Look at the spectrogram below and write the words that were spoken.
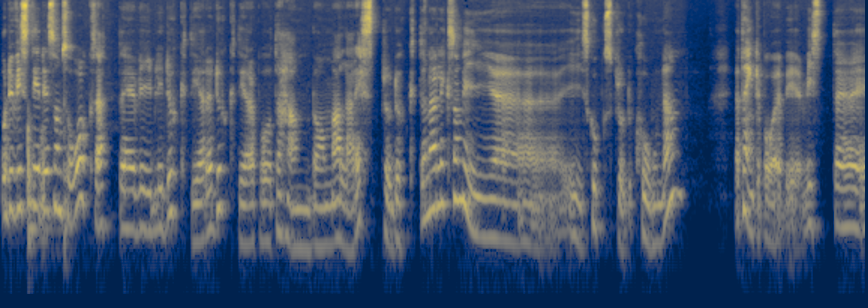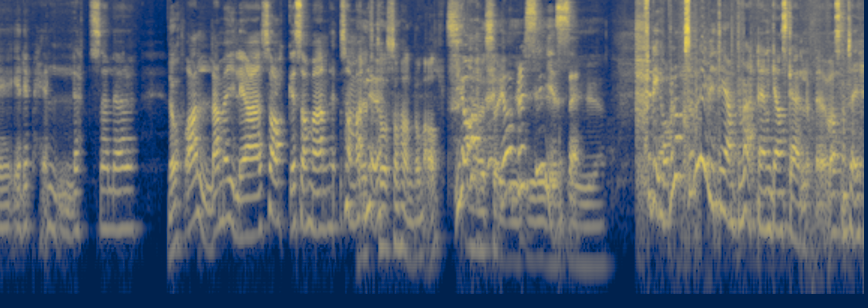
Och det, visst är det som så också att eh, vi blir duktigare duktigare på att ta hand om alla restprodukterna liksom i, eh, i skogsproduktionen. Jag tänker på, eh, visst är det pellets eller ja. och alla möjliga saker som man, som man nu... som hand om allt. Ja, ja precis. I, i... För det har väl också blivit egentligen varit en ganska, vad ska man säga,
